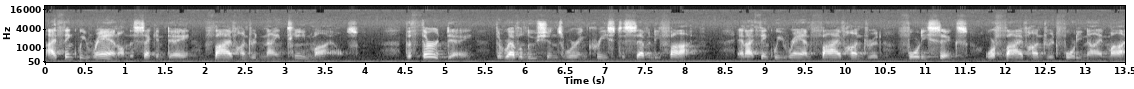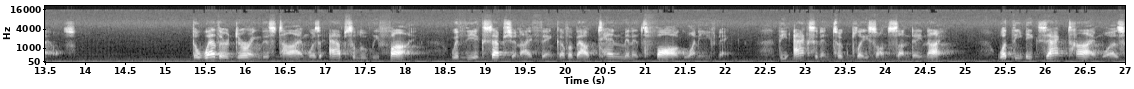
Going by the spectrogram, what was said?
I think we ran on the second day 519 miles. The third day, the revolutions were increased to 75, and I think we ran 546 or 549 miles. The weather during this time was absolutely fine, with the exception, I think, of about 10 minutes fog one evening. The accident took place on Sunday night. What the exact time was,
